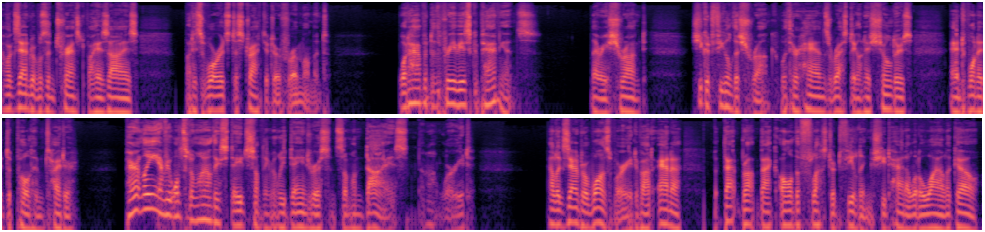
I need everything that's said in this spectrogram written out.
Alexandra was entranced by his eyes, but his words distracted her for a moment. What happened to the previous companions? Larry shrugged. She could feel the shrug, with her hands resting on his shoulders, and wanted to pull him tighter. Apparently, every once in a while they stage something really dangerous and someone dies. I'm not worried. Alexandra was worried about Anna, but that brought back all the flustered feelings she'd had a little while ago,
